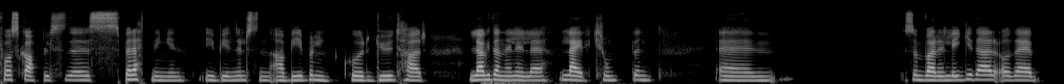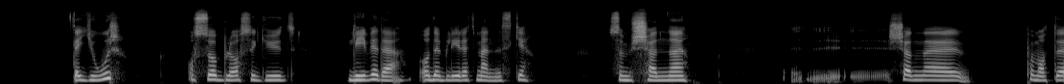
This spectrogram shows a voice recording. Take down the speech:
på skapelsesberetningen i begynnelsen av Bibelen, hvor Gud har lagd denne lille leirkrumpen eh, som bare ligger der, og det, det er jord, og så blåser Gud liv i det, og det blir et menneske som skjønner eh, Skjønner på en måte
